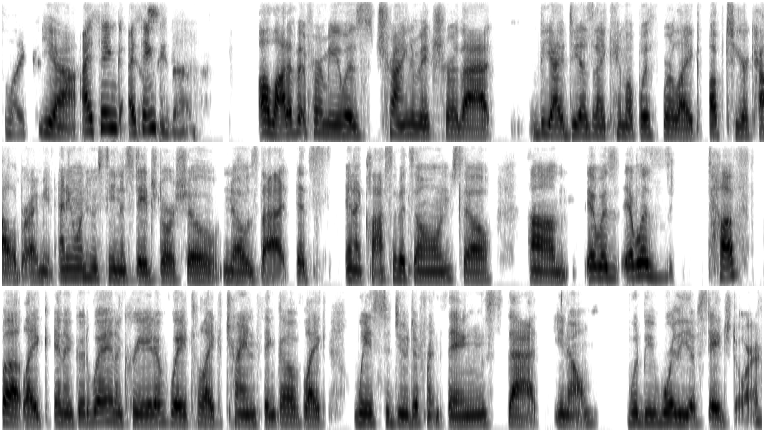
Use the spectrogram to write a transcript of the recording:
to like Yeah, I think I think see that. a lot of it for me was trying to make sure that the ideas that I came up with were like up to your caliber. I mean, anyone who's seen a stage door show knows that it's in a class of its own. So um, it was it was tough, but like in a good way, in a creative way to like try and think of like ways to do different things that you know would be worthy of stage door.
